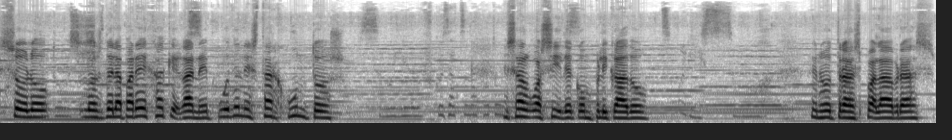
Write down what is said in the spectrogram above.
Solo los de la pareja que gane pueden estar juntos. Es algo así de complicado. En otras palabras,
